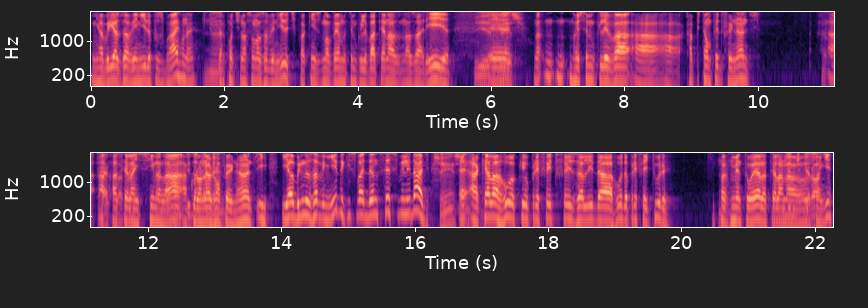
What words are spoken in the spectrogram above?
Em abrir as avenidas para os bairros, né? É. Da continuação das avenidas, tipo, a 15 de novembro nós temos que levar até nas, nas areias. Isso, É, isso. Nós temos que levar a, a Capitão Pedro Fernandes a- É, até lá tá- em cima, tá lá, a Coronel João também. Fernandes, e, e abrindo as avenidas, que isso vai dando acessibilidade. Sim, sim, É, sim. aquela rua que o prefeito fez ali da rua da prefeitura, que pavimentou ela até Pelo lá na. Sanguinho.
